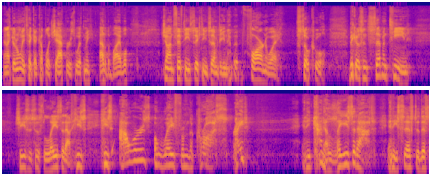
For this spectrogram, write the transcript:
and I could only take a couple of chapters with me out of the Bible, John 15, 16, 17, far and away. So cool. Because in 17, Jesus just lays it out. He's, he's hours away from the cross, right? And he kind of lays it out. And he says to this,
